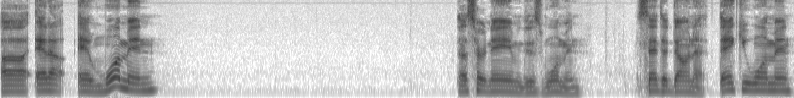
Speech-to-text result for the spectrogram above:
Uh, and a and woman. That's her name. This woman sent a donut. Thank you, woman.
